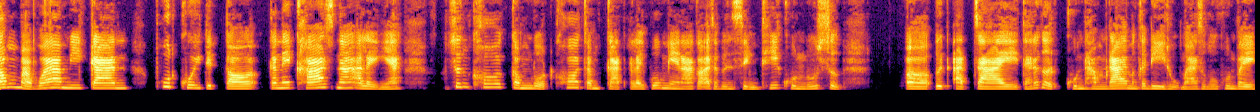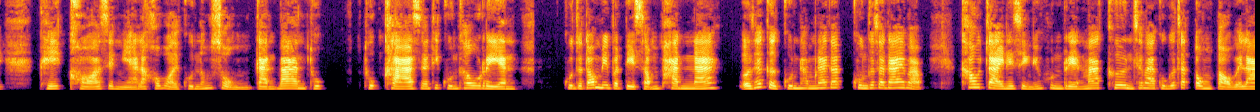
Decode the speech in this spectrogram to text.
ต้องแบบว่ามีการ พูดคุยติดต่อกันในคลาสนะอะไรอย่างเงี้ย ซึ่งข้อกำหนดข้อจำกัดอะไรพวกเนี้ยนะ ก็อาจจะเป็นสิ่งที่คุณรู้สึกอึดอัดใจ แต่ถ้าเกิดคุณทำได้มันก็ดีถูกไหมสมมติคุณไปเทคคอร์สอย่างเงี้ย แล้วเขาบอกให้คุณต้องส่งการบ้านทุกทุกคลาสนะที่คุณเข้าเรียน คุณจะต้องมีปฏิสัมพันธ์นะ เออถ้าเกิดคุณทำได้ก็คุณก็จะได้แบบ เข้าใจในสิ่งที่คุณเรียนมากขึ้นใช่ไหมคุณก็จะตรงต่อเวลา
